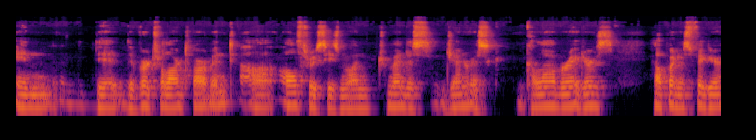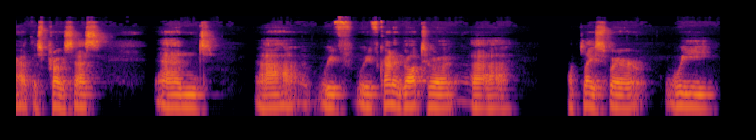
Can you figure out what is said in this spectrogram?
in the, the virtual art department uh, all through season one. Tremendous, generous collaborators helping us figure out this process, and uh, we've we've kind of got to a, a, a place where we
